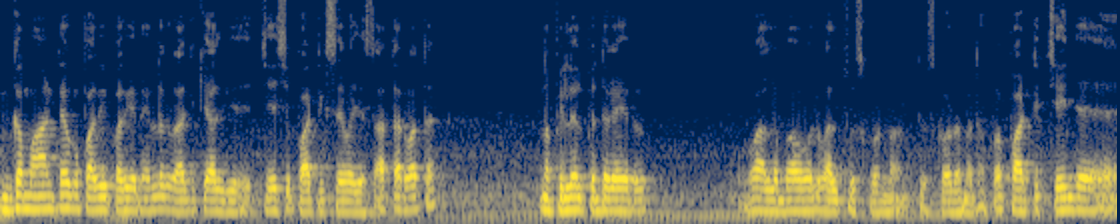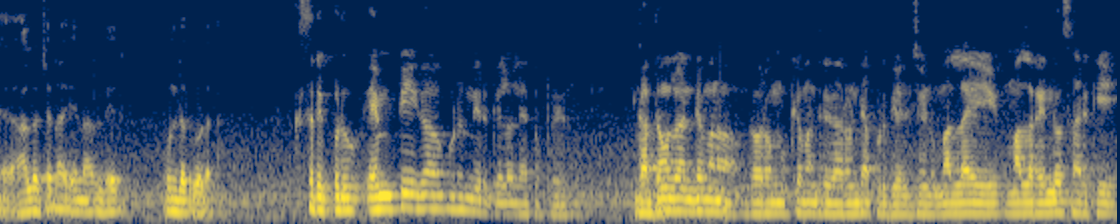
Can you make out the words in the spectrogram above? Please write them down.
ఇంకా మా అంటే ఒక పది పదిహేను ఏళ్ళు రాజకీయాలు చే- చేసి పార్టీకి సేవ చేస్తాను ఆ తర్వాత నా పిల్లలు పెద్దగా అయ్యారు వాళ్ళ బావోళ్ళు వాళ్ళు చూసుకోవడం చూసుకోవడమే తప్ప పార్టీ చేంజ్ అయ్యే ఆలోచన ఏనాడు లేదు ఉండదు కూడా. సార్ ఇప్పుడు ఎంపీగా కూడా మీరు గెలవలేకపోయారు. గతంలో అంటే మన గౌరవ ముఖ్యమంత్రి గారు ఉండి అప్పుడు గెలిచిండు. మళ్ళీ మళ్ళీ రెండోసారికి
